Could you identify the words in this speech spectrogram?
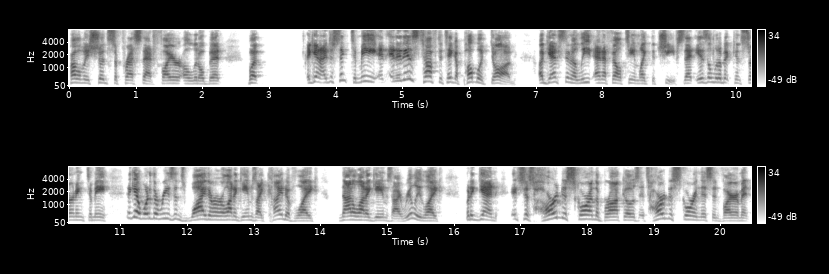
probably should suppress that fire a little bit. But again, I just think to me, and, and it is tough to take a public dog against an elite NFL team like the Chiefs. That is a little bit concerning to me. And again, one of the reasons why there are a lot of games I kind of like, not a lot of games I really like. But again, it's just hard to score on the Broncos. It's hard to score in this environment.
